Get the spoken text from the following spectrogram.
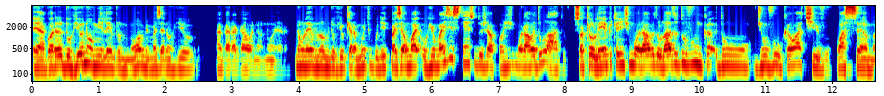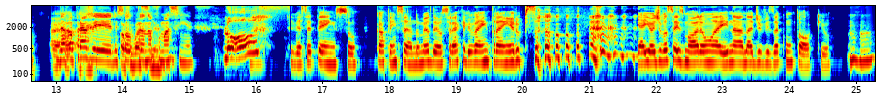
É, agora do rio eu não me lembro o nome, mas era um rio. Nagaragawa? Não, não era. Não lembro o nome do rio, que era muito bonito, mas é o, mai- o rio mais extenso do Japão. A gente morava do lado. Só que eu lembro que a gente morava do lado do vulcão, de, um, de um vulcão ativo, o Asama. É, Dava a- pra ver ele soltando a fumacinha. fumacinha. Nossa! Devia ser tenso. Ficar pensando, meu Deus, será que ele vai entrar em erupção? e aí hoje vocês moram aí na, na divisa com Tóquio. Uhum.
